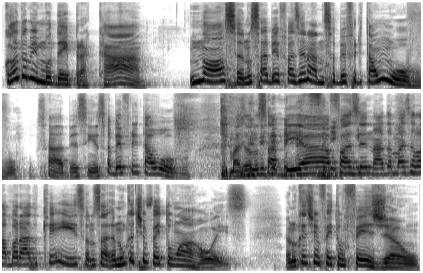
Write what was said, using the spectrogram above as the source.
Quando eu me mudei pra cá, nossa, eu não sabia fazer nada, não sabia fritar um ovo, sabe? Assim, eu sabia fritar o ovo, mas eu não sabia fazer nada mais elaborado que isso. Eu, não sa- eu nunca tinha feito um arroz. Eu nunca tinha feito um feijão,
